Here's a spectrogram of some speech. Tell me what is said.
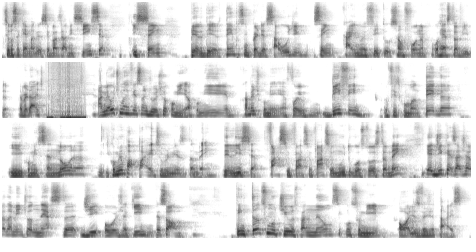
Se você quer emagrecer baseado em ciência e sem perder tempo, sem perder saúde, sem cair no efeito sanfona o resto da vida, não é verdade? A minha última refeição de hoje que eu comi, eu comi, acabei de comer, foi bife, eu fiz com manteiga e comi cenoura e comi um papai de sobremesa também. Delícia, fácil, fácil, fácil, muito gostoso também. E a dica exageradamente honesta de hoje aqui, pessoal, tem tantos motivos para não se consumir óleos vegetais.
